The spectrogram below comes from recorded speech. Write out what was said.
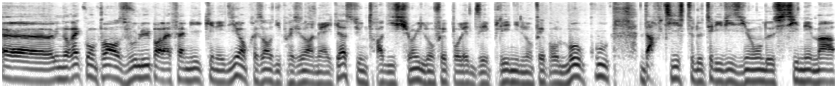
euh, une récompense voulue par la famille Kennedy en présence du président américain. C'est une tradition. Ils l'ont fait pour Led Zeppelin, ils l'ont fait pour beaucoup d'artistes de télévision, de cinéma,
